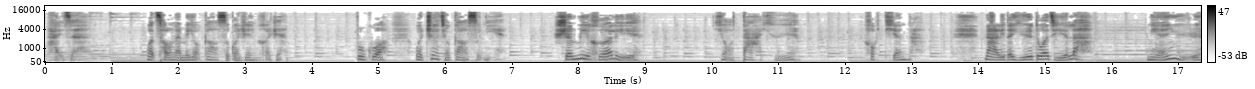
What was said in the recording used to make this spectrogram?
孩子，我从来没有告诉过任何人。不过，我这就告诉你，神秘河里有大鱼。哦天哪，那里的鱼多极了，鲶鱼、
